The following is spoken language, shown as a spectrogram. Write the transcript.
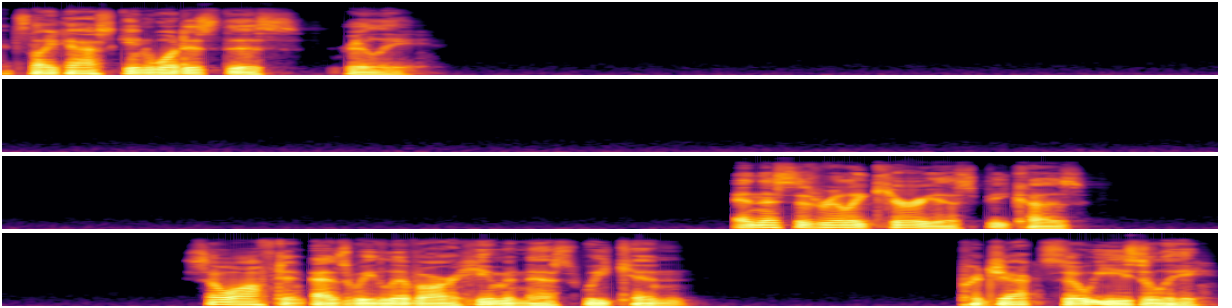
It's like asking, what is this really? And this is really curious because so often as we live our humanness, we can project so easily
